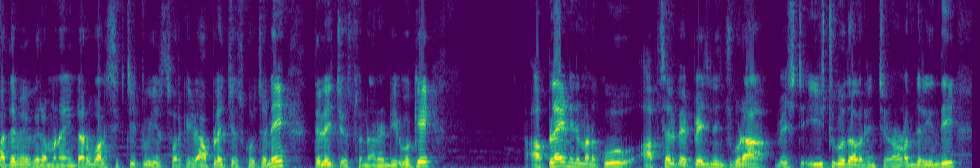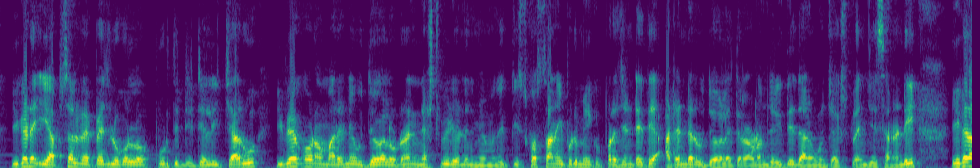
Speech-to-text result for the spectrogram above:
పదవి విరమణ అయింటారు వాళ్ళు సిక్స్టీ టూ ఇయర్స్ వరకు ఇక్కడ అప్లై చేసుకోవచ్చని తెలియజేస్తున్నారండి. ఓకే అప్లై అనేది మనకు అప్సల్ వెబ్ పేజ్ నుంచి కూడా వెస్ట్ ఈస్ట్ గోదావరి నుంచి రావడం జరిగింది. ఇక్కడ ఈ అప్సల్ వెబ్ పేజ్లో కూడా పూర్తి డీటెయిల్ ఇచ్చారు. ఇవే కూడా మరిన్ని ఉద్యోగాలు కూడా నెక్స్ట్ వీడియో అనేది మేము ముందుకు తీసుకొస్తాను. ఇప్పుడు మీకు ప్రజెంట్ అయితే అటెండర్ ఉద్యోగాలు అయితే రావడం జరిగింది. దాని గురించి ఎక్స్ప్లెయిన్ చేశానండి. ఇక్కడ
